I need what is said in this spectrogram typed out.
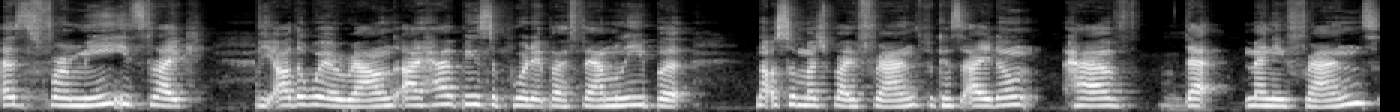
as for me, it's like the other way around. I have been supported by family, but not so much by friends because I don't have that many friends.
